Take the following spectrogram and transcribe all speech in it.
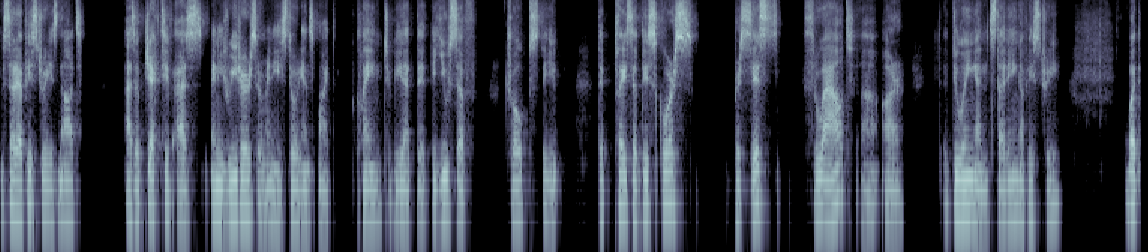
the study of history is not as objective as many readers or many historians might claim to be, that the, the use of tropes, the, the place of discourse persists throughout uh, our doing and studying of history. But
